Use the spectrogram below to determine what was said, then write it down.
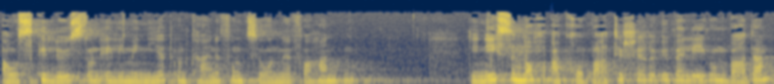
ausgelöst und eliminiert und keine Funktion mehr vorhanden. Die nächste noch akrobatischere Überlegung war dann,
